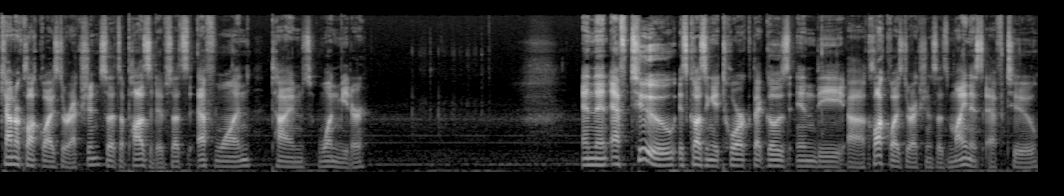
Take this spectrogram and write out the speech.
counterclockwise direction, so that's a positive. So that's F1 times 1 meter. And then F2 is causing a torque that goes in the uh, clockwise direction, so it's minus F2.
